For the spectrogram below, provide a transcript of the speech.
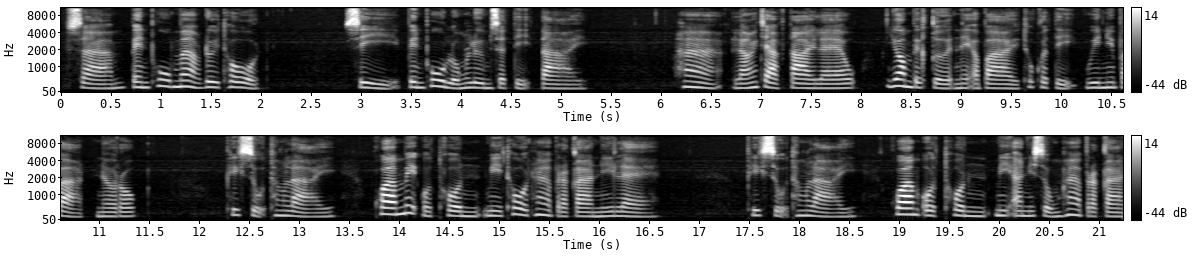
3. เป็นผู้มากด้วยโทษ 4. เป็นผู้หลงลืมสติตาย 5. หลังจากตายแล้ว ย่อมไปเกิดในอบายทุกติวินิบาตนรก ภิกษุทั้งหลาย ความไม่อดทนมีโทษห้าประการนี้แล ภิกษุทั้งหลาย ความอดทนมีอนิสงส์ห้าประการ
